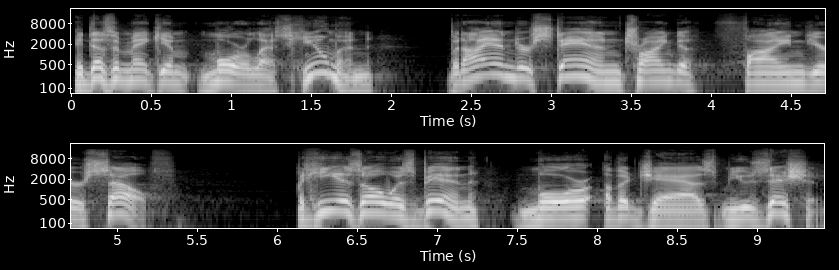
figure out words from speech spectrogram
It doesn't make him more or less human, but I understand trying to find yourself. But he has always been more of a jazz musician,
